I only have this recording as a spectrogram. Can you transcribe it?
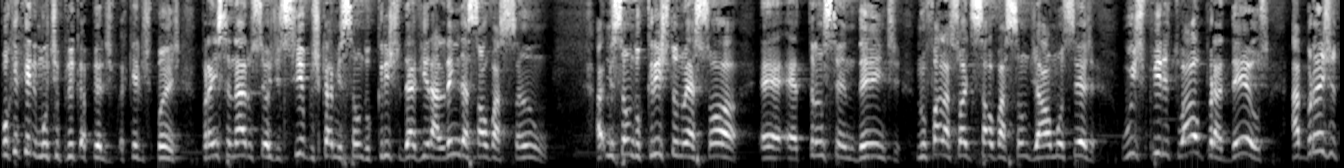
Por que, que ele multiplica aqueles pães? Para ensinar os seus discípulos que a missão do Cristo deve ir além da salvação. A missão do Cristo não é só é, é, transcendente, não fala só de salvação de alma, ou seja, o espiritual para Deus abrange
